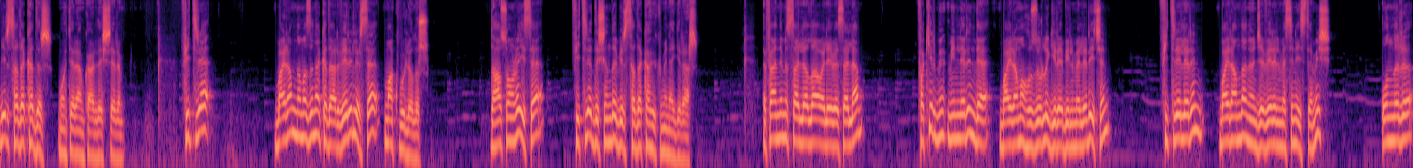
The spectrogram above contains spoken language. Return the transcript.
bir sadakadır muhterem kardeşlerim. Fitre bayram namazına kadar verilirse makbul olur. Daha sonra ise fitre dışında bir sadaka hükmüne girer. Efendimiz sallallahu aleyhi ve sellem fakir müminlerin de bayrama huzurlu girebilmeleri için fitrelerin bayramdan önce verilmesini istemiş. Onları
